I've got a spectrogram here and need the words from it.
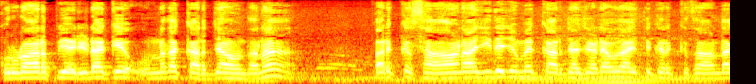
ਕਰੋੜਾਂ ਰੁਪਇਆ ਜਿਹੜਾ ਕਿ ਉਹਨਾਂ ਦਾ ਕਰਜ਼ਾ ਹੁੰਦਾ ਨਾ ਪਰ ਕਿਸਾਨ ਆ ਜਿਹਦੇ ਜੋ ਮੈਂ ਕਰਜ਼ਾ ਚੜਿਆ ਉਹਦਾ ਇੱਥੇ ਤੱਕ ਕਿਸਾਨ ਦਾ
